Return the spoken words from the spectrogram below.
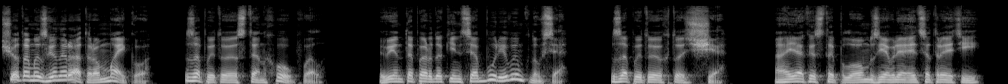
Що там із генератором, Майко? запитує Стен Хоупвелл. Він тепер до кінця бурі вимкнувся? запитує хтось ще. А як із теплом з'являється третій?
